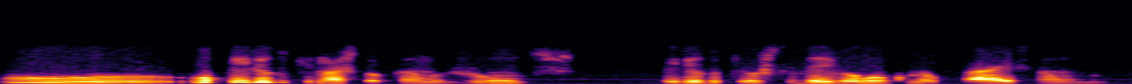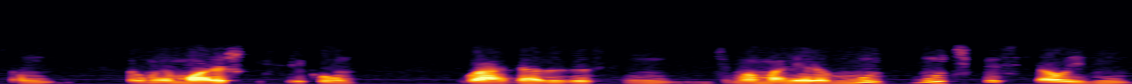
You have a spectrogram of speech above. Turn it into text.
o, o período que nós tocamos juntos, o período que eu estudei violão com meu pai, são, são são memórias que ficam guardadas assim de uma maneira muito, muito especial em mim.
